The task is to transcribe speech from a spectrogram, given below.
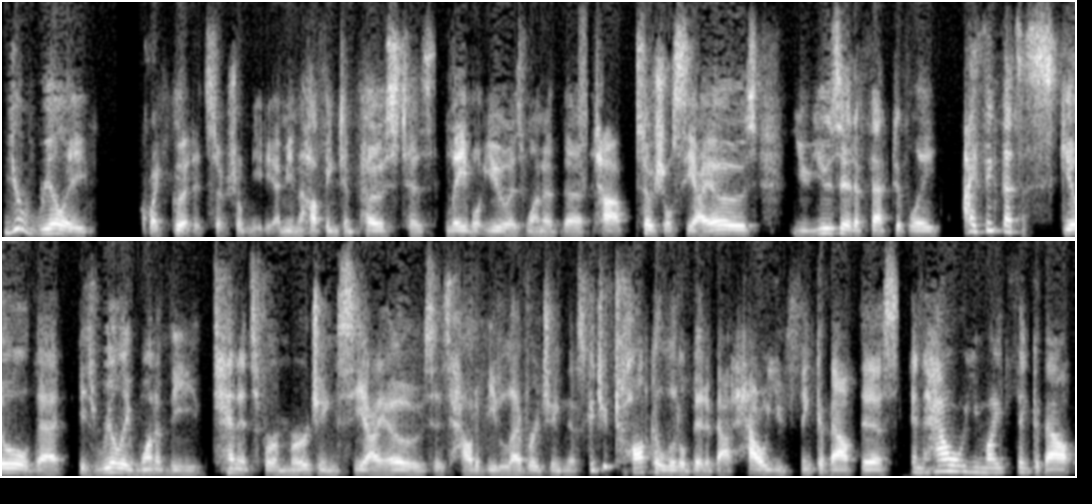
you're really quite good at social media. I mean, the Huffington Post has labeled you as one of the top social CIOs. You use it effectively. I think that's a skill that is really one of the tenets for emerging CIOs is how to be leveraging this. Could you talk a little bit about how you think about this and how you might think about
